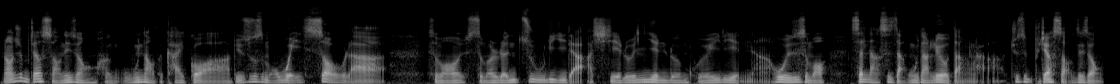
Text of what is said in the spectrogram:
然后就比较少那种很无脑的开挂啊，比如说什么尾兽啦，什么什么人助力啦，血轮眼轮回脸啊，或者是什么三档四档五档六档啦，就是比较少这种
